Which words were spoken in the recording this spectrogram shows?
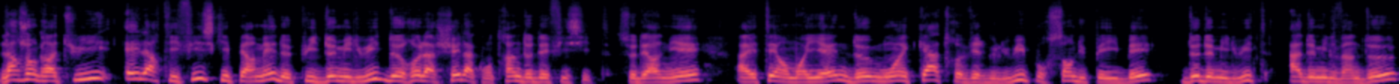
L'argent gratuit est l'artifice qui permet depuis 2008 de relâcher la contrainte de déficit. Ce dernier a été en moyenne de moins 4,8% du PIB de 2008 à 2022,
